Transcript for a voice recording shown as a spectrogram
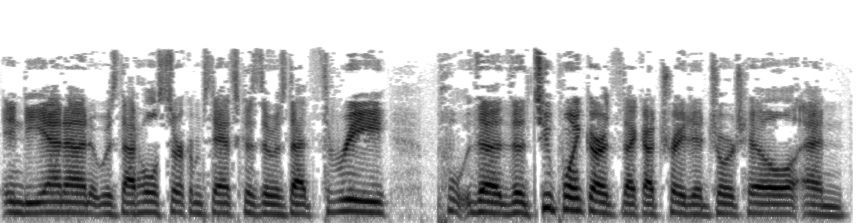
Indiana. And it was that whole circumstance because there was that three, the, the two point guards that got traded, George Hill and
